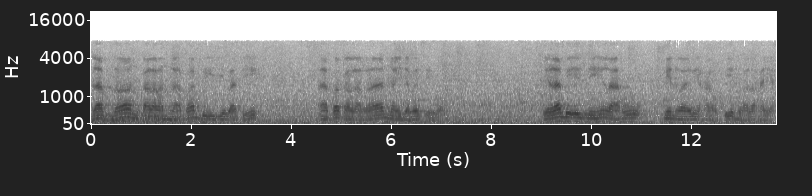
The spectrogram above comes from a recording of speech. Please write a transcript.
Labdon kalawan lapad bi ijabatihi. Apa kalawan ngaijabai si wong ila bi iznihi lahu min ghairi haufin wala hayah.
